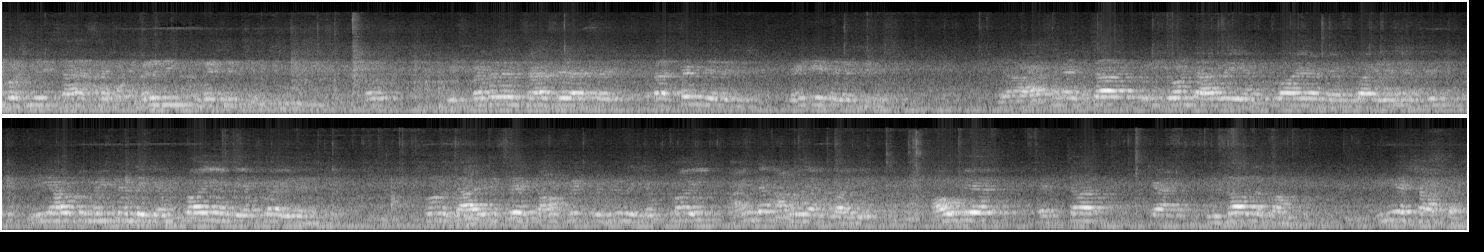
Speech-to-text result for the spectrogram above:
So, question is as like building relationships. So, it's better than as a, as a sustain the relationship, maintain the relationship. Yeah, as an HR, we don't have a employer and employee relationship. We have to maintain the employee and the employee relationship. So there is a conflict between the employee and another employee. How a HR can resolve the conflict in a short term?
